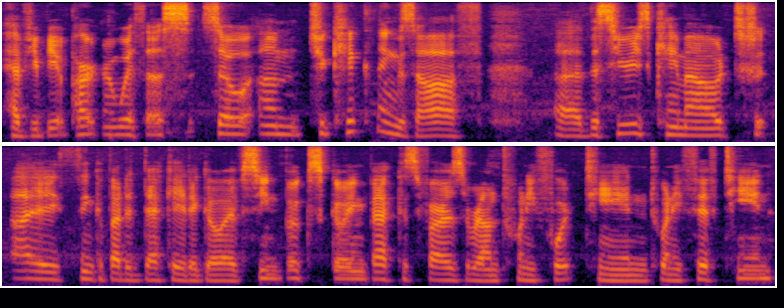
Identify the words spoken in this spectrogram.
have you be a partner with us. So, um, to kick things off, uh, the series came out, I think, about a decade ago. I've seen books going back as far as around 2014, 2015.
